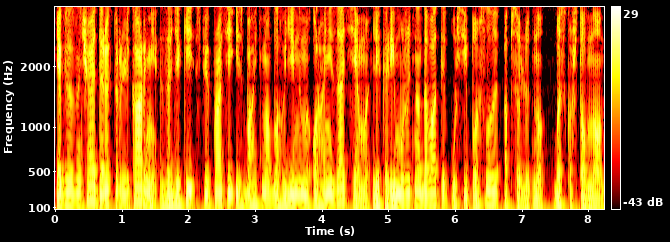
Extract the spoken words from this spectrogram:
Як зазначає директор лікарні, завдяки співпраці із багатьма благодійними організаціями лікарі можуть надавати усі послуги абсолютно безкоштовно.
